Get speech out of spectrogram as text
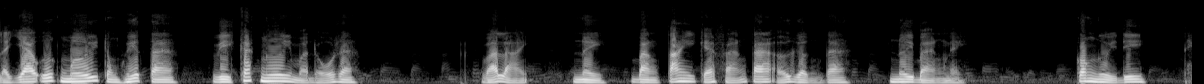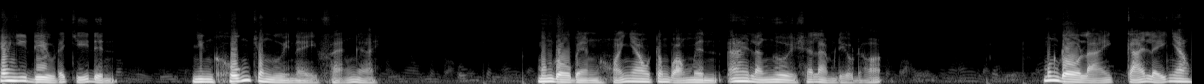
là giao ước mới trong huyết ta, vì các ngươi mà đổ ra. vả lại, này, bàn tay kẻ phản ta ở gần ta, nơi bàn này. Con người đi, theo như điều đã chỉ định, nhưng khốn cho người này phản ngài. Môn đồ bèn hỏi nhau trong bọn mình ai là người sẽ làm điều đó. Môn đồ lại cãi lẫy nhau,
